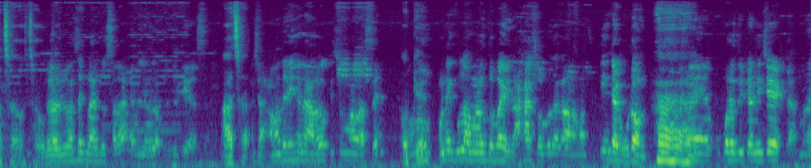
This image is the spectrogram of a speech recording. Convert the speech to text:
আচ্ছা আচ্ছা ওকে গ্লাস ডোর আছে গ্লাস ডোর সারা অ্যাভেলেবেল আপনার দুটি আছে। আচ্ছা। আচ্ছা আমাদের এখানে আরও কিছু মাল আছে। ওকে। অনেকগুলো মাল তো ভাই রাখা স্বল্পতার কারণে আমার তিনটা গোডাউন। হ্যাঁ হ্যাঁ হ্যাঁ। মানে উপরে দুইটা নিচে একটা। মানে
